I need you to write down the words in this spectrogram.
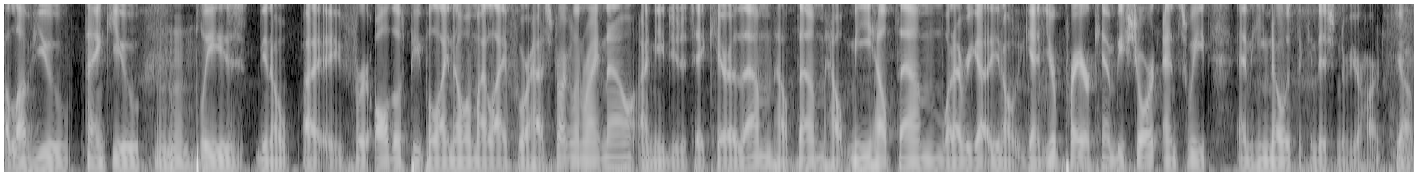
I love you. Thank you. Mm-hmm. Please, you know, I, for all those people I know in my life who are ha- struggling right now, I need you to take care of them, help them, help me, help them. Whatever you got, you know. Again, your prayer can be short and sweet, and He knows the condition of your heart. Yep.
